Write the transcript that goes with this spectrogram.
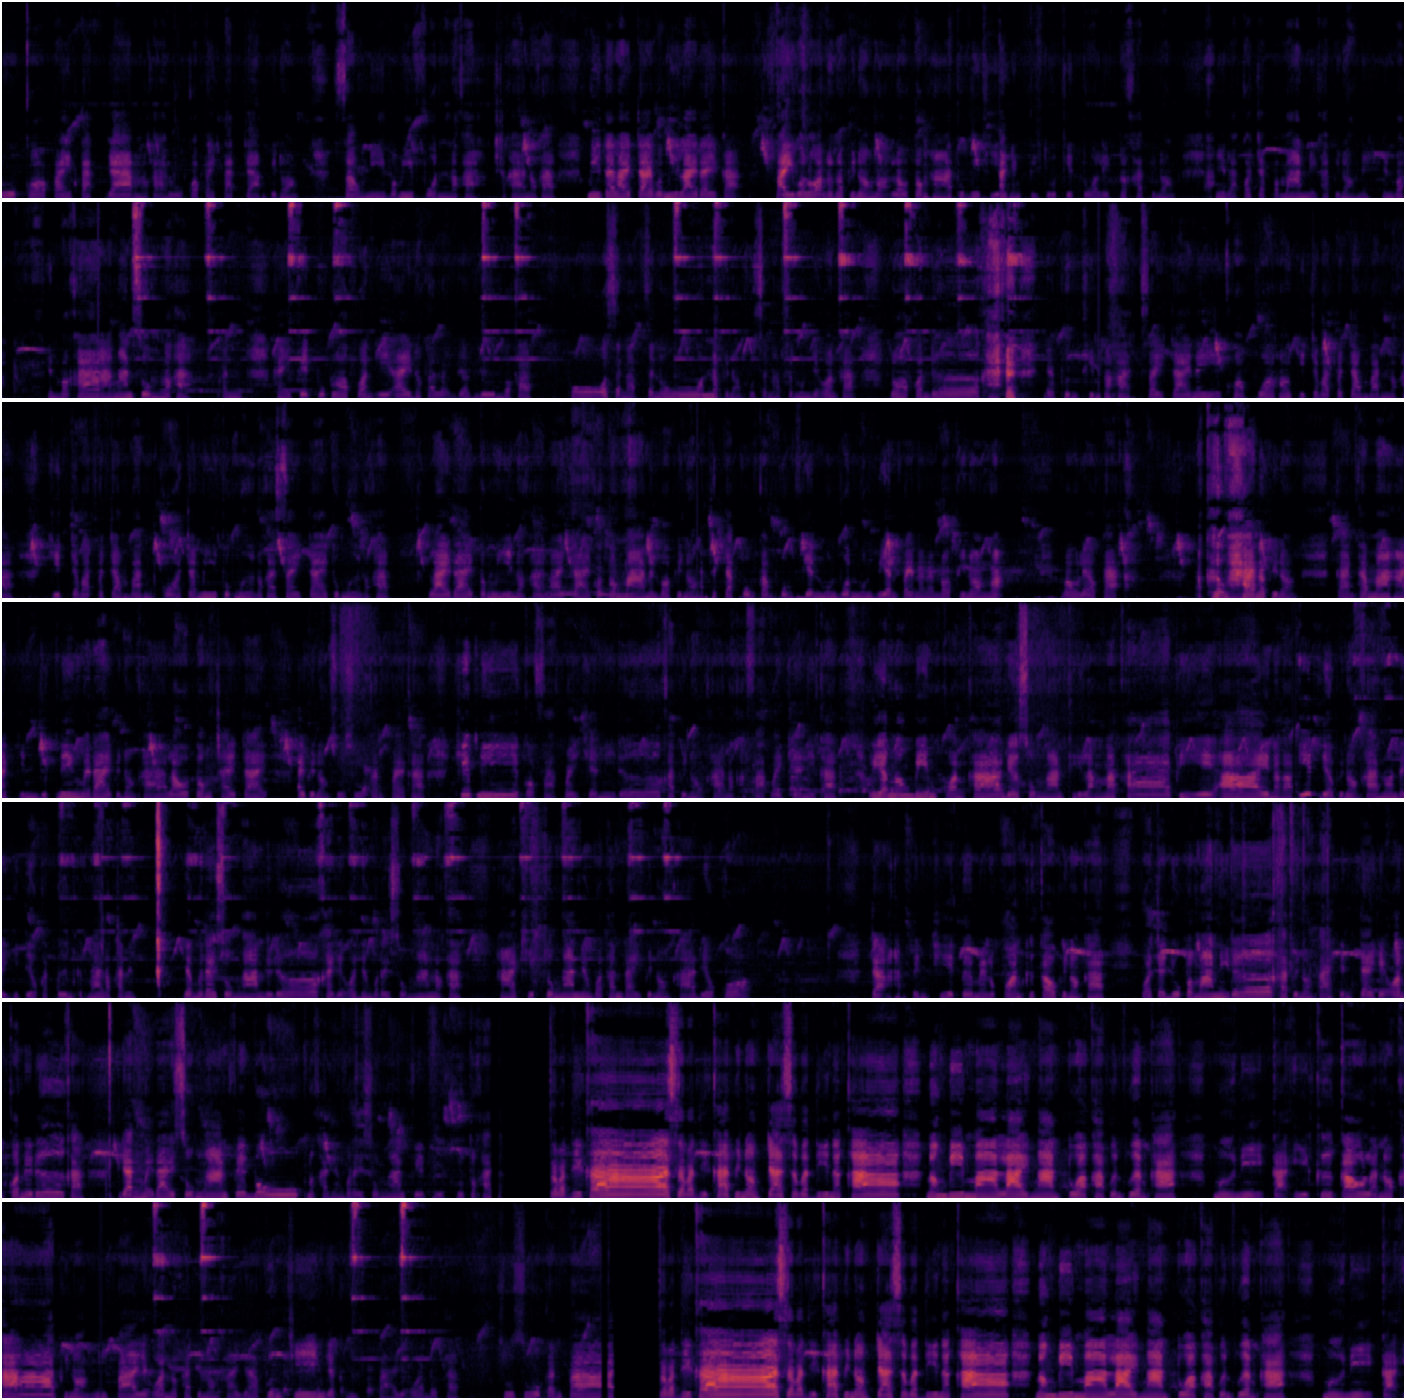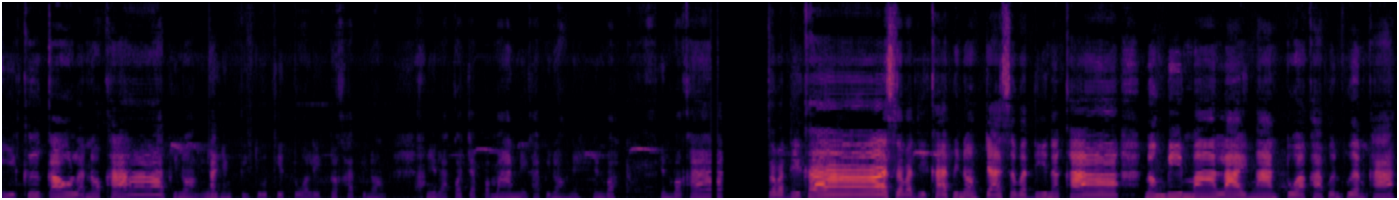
ลูกก็ไปตัดยางนะคะ ลูกก็ไปตัดยางพี่น้องเสาร์นี้บ่มีฝนนะคะนะคะเนาะค่ะมีแต่รายจ่ายบ่มีรายได้กะไปบ่รอดแล้วเนาะพี่น้องเนาะเราต้องหาทุกวิธียังติดอยู่ที่ตัวเล็กเนาะค่ะ พี่น้องนี่ละก็จะประมาณนี้ค่ะ พี่น้องเนี่ยเห็นปะเห็นปะคะหางานทรงเนาะค่ะอันให้เฟซบุ๊กรอบวัน AI เนาะค่ะแล้วอย่าลืมเนาะค่ะผู้สนับสนุนนะพี่น้องผู้สนับสนุนยายอ้อนกะรอก่อนเด้อค่ะอย่าพึ่งทิมนะคะใส่ใจในครอบครัวเข้ากิจวัตรประจำวันเนาะค่ะกิจวัตรประจำวันก็จะมีทุกมือเนาะค่ะใส่ใจทุกมือเนาะค่ะรายได้ต้องมีเนาะค่ะรายจ่ายก็ต้องมาเป็นบ่พี่น้องจะจักกงกำกงเตียนหมุนวนหมุนเวียนไปนั่นน่ะเนาะพี่น้องเนาะเบาแล้วกะ คือว่านะพี่น้อง การทำมาหากินหยุดนิ่งไม่ได้พี่น้องคะ เราต้องใช้ใจให้พี่น้องสู้ๆกันไปค่ะ คลิปนี้ก็ฝากไว้แค่นี้เด้อค่ะ พี่น้องคะนะคะฝากไว้แค่นี้ค่ะ เลี้ยงน้องบีมก่อนค่ะ เดี๋ยวส่งงานทีหลังนะคะพี่เอไอนะคะอีกเดียวพี่น้องคะนอนได้อีกเดียวกระตื่นกันมาแล้วค่ะนี่ยังไม่ได้ส่งงานเลยเด้อใครจะอ่อนยังไม่ได้ส่งงานเนาะค่ะ หาคลิปส่งงานยังบ่ท่านใดพี่น้องคะเดี๋ยวก็ จะเป็นขี้เติมแม่ลูกอ่อนคือเก่าพี่น้องคะว่าจะอยู่ประมาณนี้เด้อค่ะ พี่น้องคะเห็นใจแกอ่อนก่อนเด้อค่ะ ยังไม่ได้ส่งงาน Facebook นะคะยังไม่ได้ส่งงาน Facebook คือต้องค่ะสวัสดีค่ะ สวัสดีค่ะ พี่น้องจ๋าสวัสดีนะคะ น้องบีมมารายงานตัวค่ะเพื่อนๆค่ะมือนี่กะอีกคือเก่าล่ะเนาะค่ะพี่น้องมีป๋ายาอ่อนเนาะค่ะพี่น้องค่ะอย่าพึ่งชิงอย่าขึ้นป๋ายาอ่อนเนาะค่ะ สู้ๆกันไป สวัสดีค่ะ สวัสดีค่ะพี่น้องจ๋าสวัสดีนะคะ น้องบีมมารายงานตัวค่ะเพื่อนๆค่ะมือนี่กะอีกคือเก่าล่ะเนาะค่ะพี่น้องยังติดอยู่ที่ตัวเล็กเนาะค่ะพี่น้องนี่ละก็จะประมาณนี้ค่ะพี่น้องเนี่ยเห็นบ่เห็นบ่ค่ะ สวัสดีค่ะ สวัสดีค่ะพี่น้องจ๋าสวัสดีนะคะ น้องบีมมารายงานตัวค่ะเพื่อนๆค่ะ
